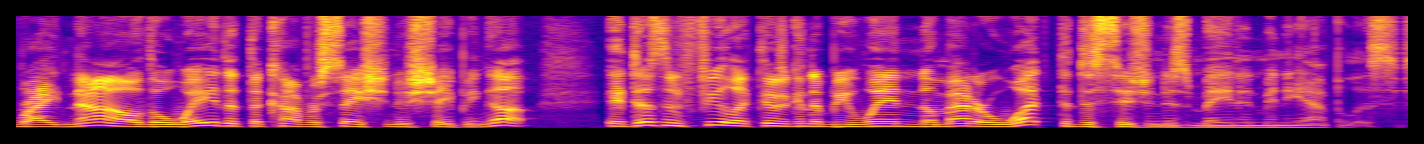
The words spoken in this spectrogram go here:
right now, the way that the conversation is shaping up, it doesn't feel like there's going to be win no matter what the decision is made in Minneapolis.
